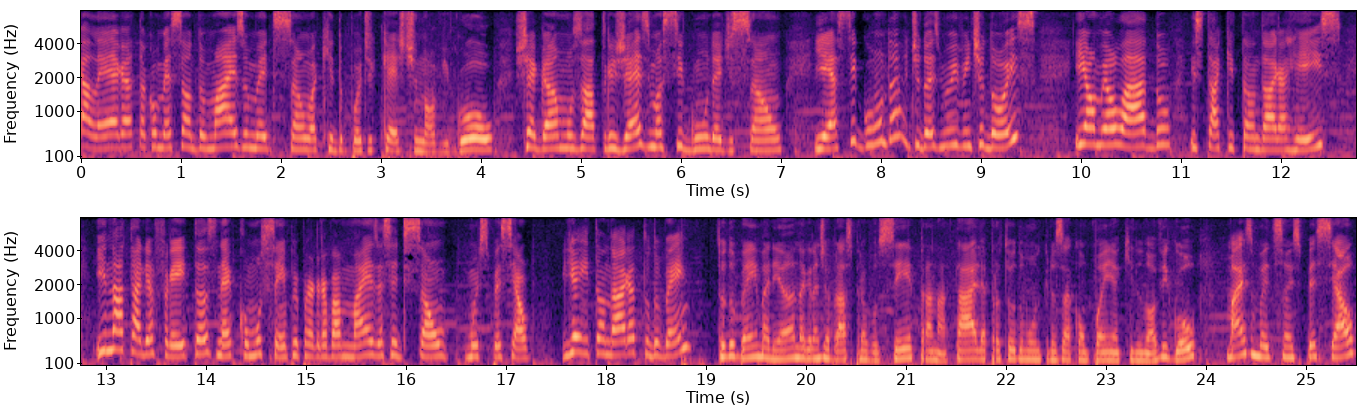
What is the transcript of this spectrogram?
Galera, tá começando mais uma edição aqui do podcast 9 Gol. Chegamos à 32 edição e é a segunda de 2022. E ao meu lado está aqui Tandara Reis e Natália Freitas, né, como sempre, para gravar mais essa edição muito especial. E aí, Tandara, tudo bem? Tudo bem, Mariana? Grande abraço para você, para Natália, para todo mundo que nos acompanha aqui no 9 Gol. Mais uma edição especial.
